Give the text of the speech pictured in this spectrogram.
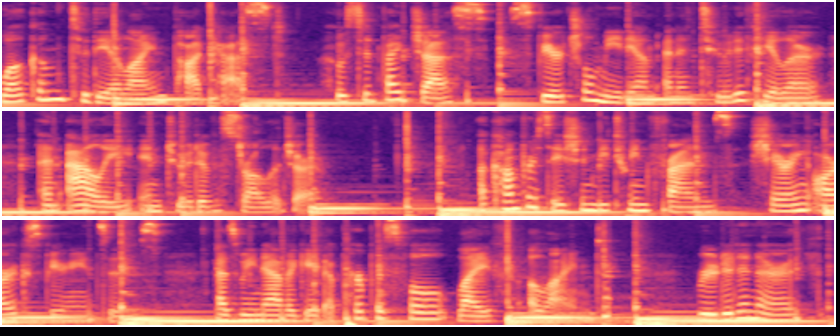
Welcome to the Aligned Podcast, hosted by Jess, spiritual medium and intuitive healer, and Ali, intuitive astrologer. A conversation between friends sharing our experiences as we navigate a purposeful life aligned, rooted in earth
